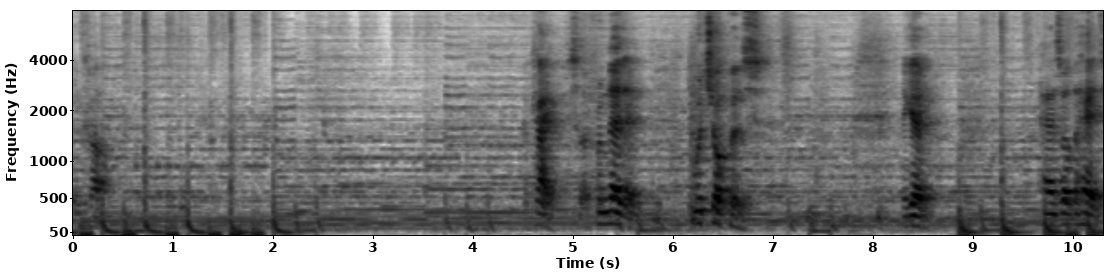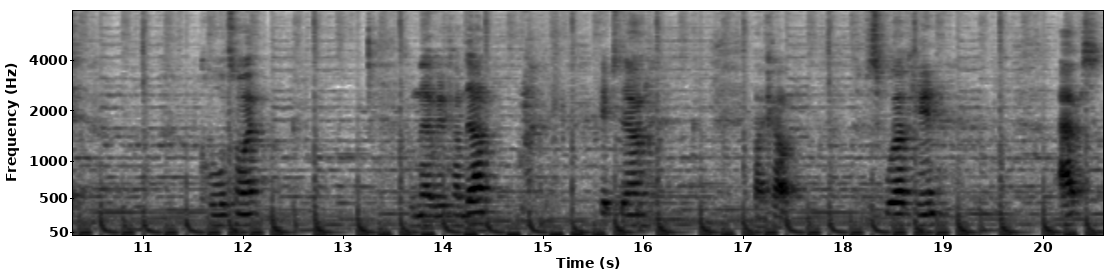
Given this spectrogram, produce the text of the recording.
Look up. Okay, so from there then, wood choppers. Again, hands on the head, core tight. From there we're gonna come down, hips down, back up. So just working abs,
